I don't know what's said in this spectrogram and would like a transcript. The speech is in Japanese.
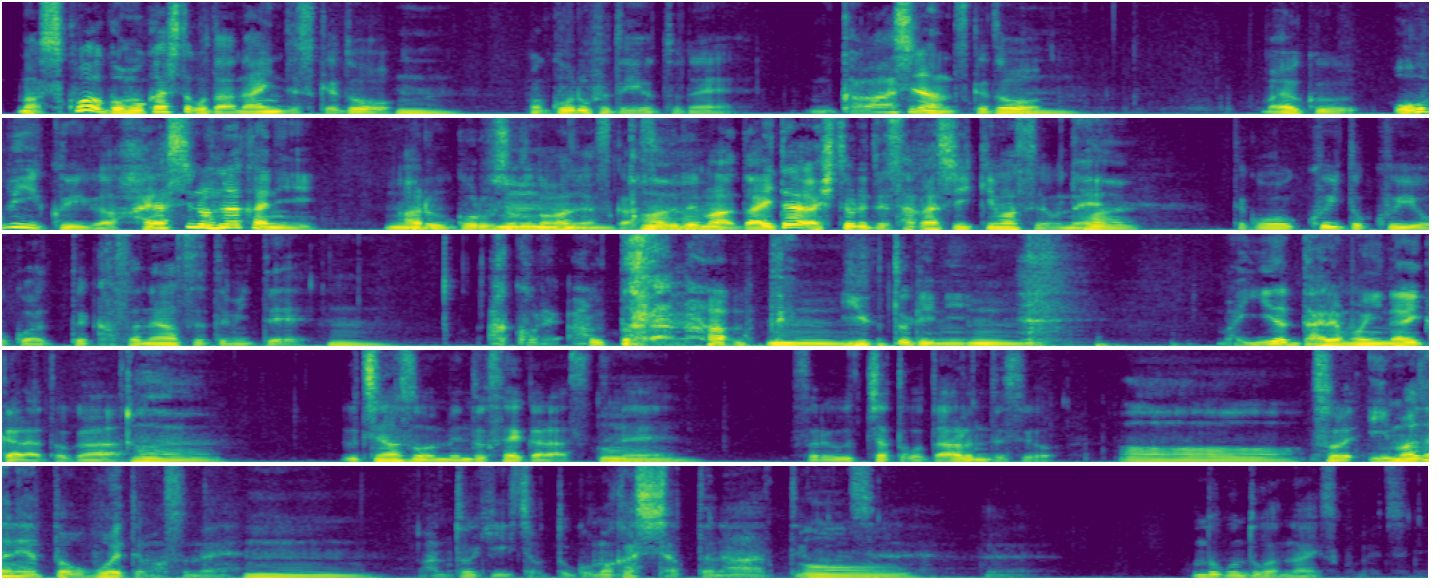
まあスコアごまかしたことはないんですけど、うん。まあ、ゴルフで言うとね昔なんですけど、うんまあ、よく OB 杭が林の中にあるゴルフ場とかあるじゃないですか、うん。うんそれでまあ大体は一人で探し行きますよね、はい。でこう杭と杭をこうやって重ね合わせてみてうん。あこれアウトだなってうん。いう時に、うん。まあいいや誰もいないからとかは打ち直すのめんどくさいからっつっていね、うん。それ打っちゃったことあるんですよ。ああそれいまだにやっぱ覚えてますね。うん。あの時ちょっとごまかしちゃったなっていう感じで。すね本田君とかないですか別に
